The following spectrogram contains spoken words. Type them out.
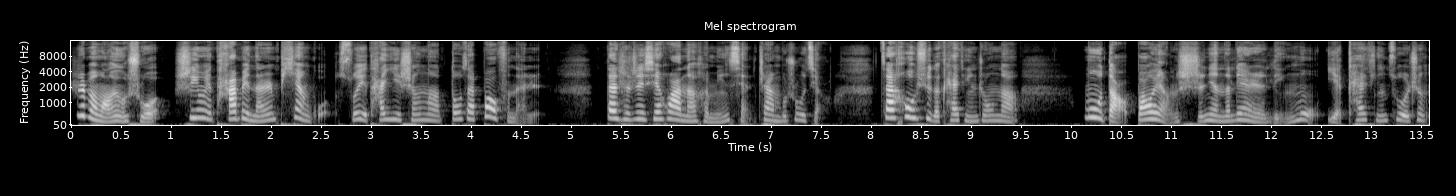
日本网友说，是因为他被男人骗过，所以他一生呢都在报复男人。但是这些话呢，很明显站不住脚。在后续的开庭中呢。木岛包养了十年的恋人铃木也开庭作证，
